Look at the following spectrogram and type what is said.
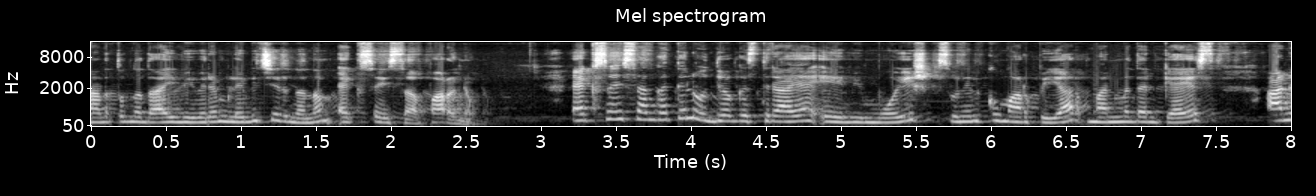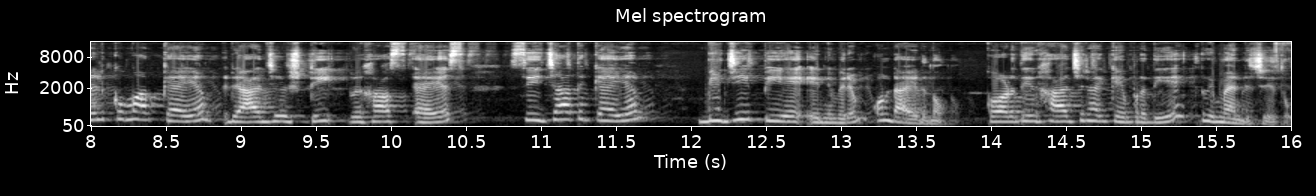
നടത്തുന്നതായി വിവരം ലഭിച്ചിരുന്നെന്നും എക്സൈസ് പറഞ്ഞു. എക്സൈസ് സംഘത്തിൽ ഉദ്യോഗസ്ഥരായ A V Moyish Sunilkumar P R Manmathan K S Anilkumar K M Rajesh T Rihas A S Sijad K M Biji P A എന്നിവരും ഉണ്ടായിരുന്നു. കോടതിയിൽ ഹാജരാക്കിയ പ്രതിയെ റിമാൻഡ് ചെയ്തു.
